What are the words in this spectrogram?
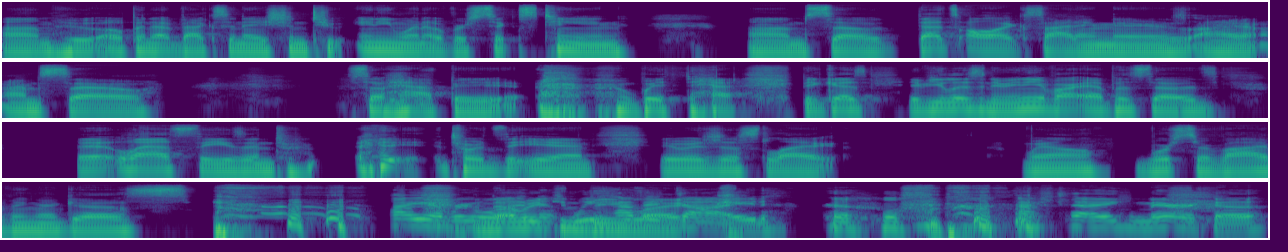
um, who opened up vaccination to anyone over 16. Um, so that's all exciting news. I, I'm so so happy with that. Because if you listen to any of our episodes eh, last season t- towards the end it was just like well we're surviving i guess. Hi everyone. we, we haven't like, died. Hashtag america.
